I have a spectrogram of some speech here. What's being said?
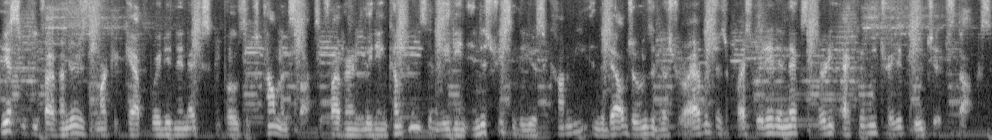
The S&P 500 is a market cap weighted index composed of common stocks of 500 leading companies and leading industries of the U.S. economy, and the Dow Jones Industrial Average is a price weighted index of 30 actively traded blue chip stocks.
